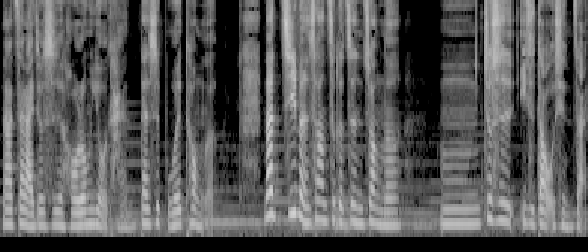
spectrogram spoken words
那再来就是喉咙有痰，但是不会痛了。那基本上这个症状呢，嗯，就是一直到我现在，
